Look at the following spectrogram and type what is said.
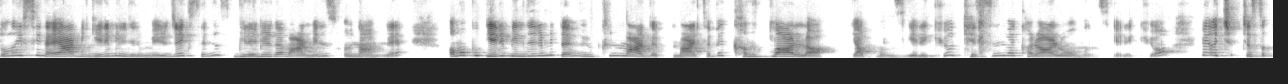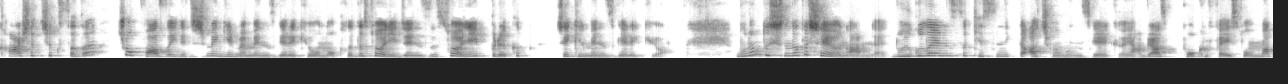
Dolayısıyla eğer bir geri bildirim verecekseniz bire bir de vermeniz önemli ama bu geri bildirimi de mümkün mertebe kanıtlarla yapmanız gerekiyor. Kesin ve kararlı olmanız gerekiyor ve açıkçası karşı çıksa da çok fazla iletişime girmemeniz gerekiyor o noktada. Söyleyeceğinizi söyleyip bırakıp çekilmeniz gerekiyor. Bunun dışında da şey önemli, duygularınızı kesinlikle açmamanız gerekiyor. Yani biraz poker face olmak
